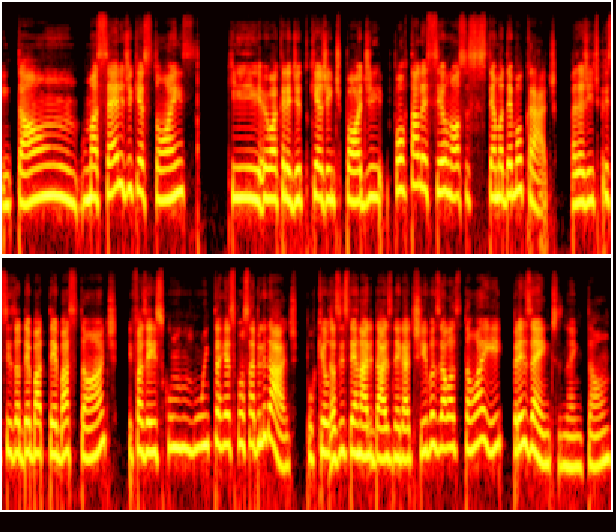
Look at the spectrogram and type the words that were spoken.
Então, uma série de questões que eu acredito que a gente pode fortalecer o nosso sistema democrático. Mas a gente precisa debater bastante e fazer isso com muita responsabilidade, porque as externalidades negativas elas estão aí presentes, né? Então,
